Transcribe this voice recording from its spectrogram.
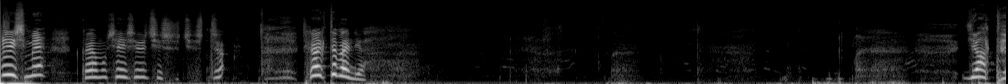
Byliśmy, tylko ja musiałem się wyciszyć jeszcze. Jak to będzie. Ja te...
